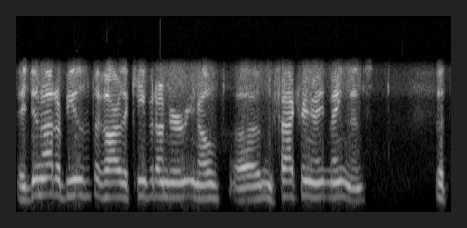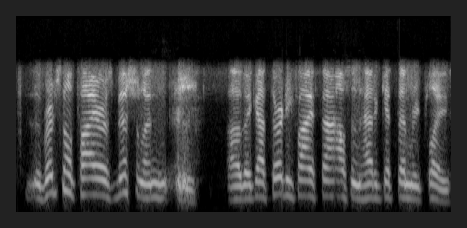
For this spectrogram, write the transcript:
They do not abuse the car. They keep it under, you know, uh, factory maintenance. The, the original tires, Michelin, uh, they got 35,000. Had to get them replaced.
